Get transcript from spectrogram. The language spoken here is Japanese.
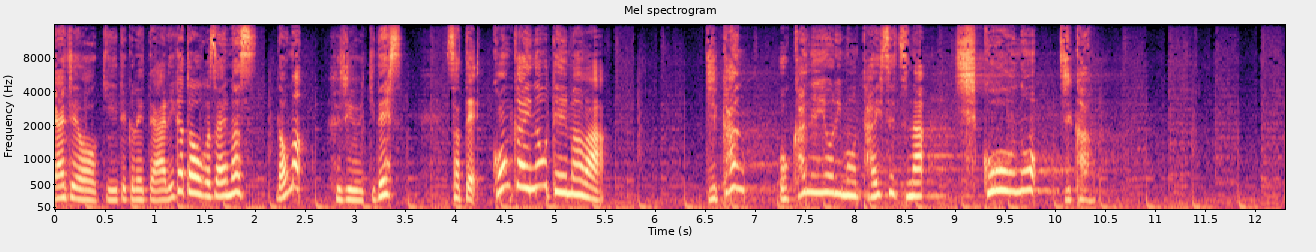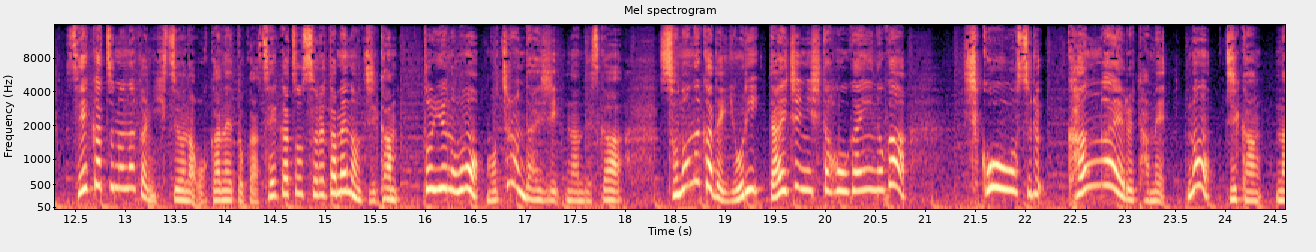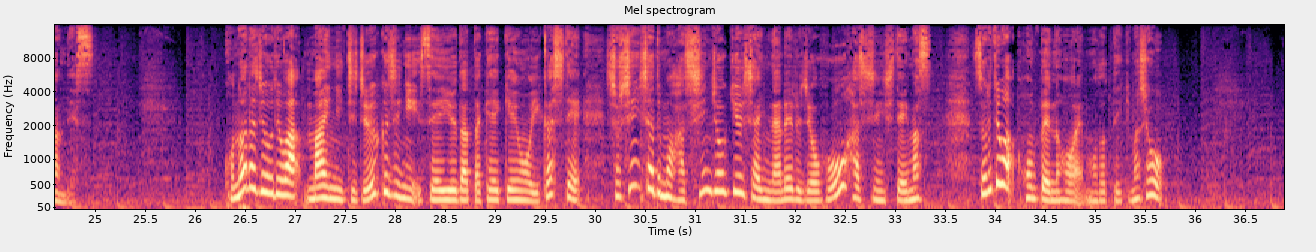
ラジオを聴いてくれてありがとうございます。どうも、藤幸です。さて、今回のテーマは、時間、お金よりも大切な思考の時間。生活の中に必要なお金とか生活をするための時間というのももちろん大事なんですが、その中でより大事にした方がいいのが、思考をする、考えるための時間なんです。このラジオでは毎日19時に声優だった経験を活かして初心者でも発信上級者になれる情報を発信しています。それでは本編の方へ戻っていきましょう。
